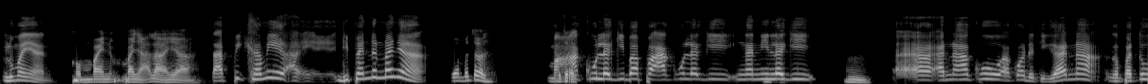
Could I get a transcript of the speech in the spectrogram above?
lumayan. Combine banyak lah ya. Tapi kami uh, dependent banyak. Ya betul. Mak Betul. aku lagi, bapa aku lagi, dengan ni lagi. Hmm. Uh, anak aku, aku ada tiga anak. Lepas tu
